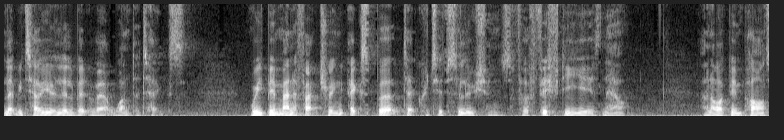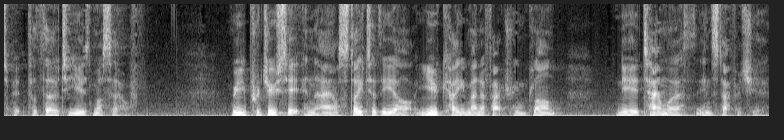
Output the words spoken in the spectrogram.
let me tell you a little bit about Wondertex. We've been manufacturing expert decorative solutions for 50 years now, and I've been part of it for 30 years myself. We produce it in our state-of-the-art UK manufacturing plant near Tamworth in Staffordshire.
